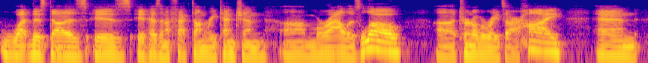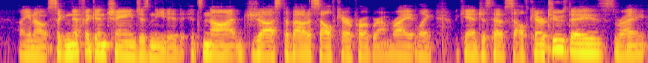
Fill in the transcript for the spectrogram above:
what this does is it has an effect on retention. Um, morale is low, uh, turnover rates are high, and you know significant change is needed. It's not just about a self-care program right? Like we can't just have self-care tuesdays right?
